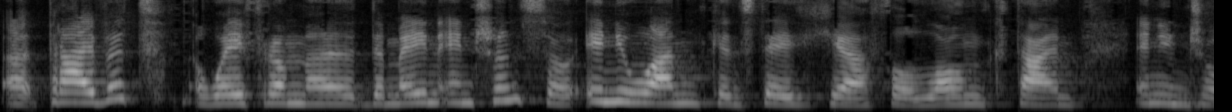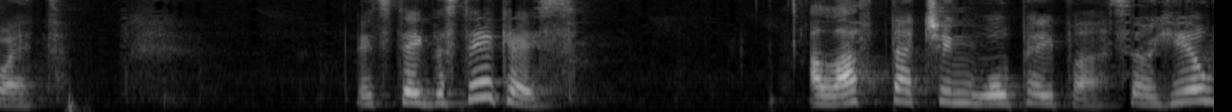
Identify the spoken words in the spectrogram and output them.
uh, private, away from uh, the main entrance, so anyone can stay here for a long time and enjoy it. Let's take the staircase. I love touching wallpaper. So here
